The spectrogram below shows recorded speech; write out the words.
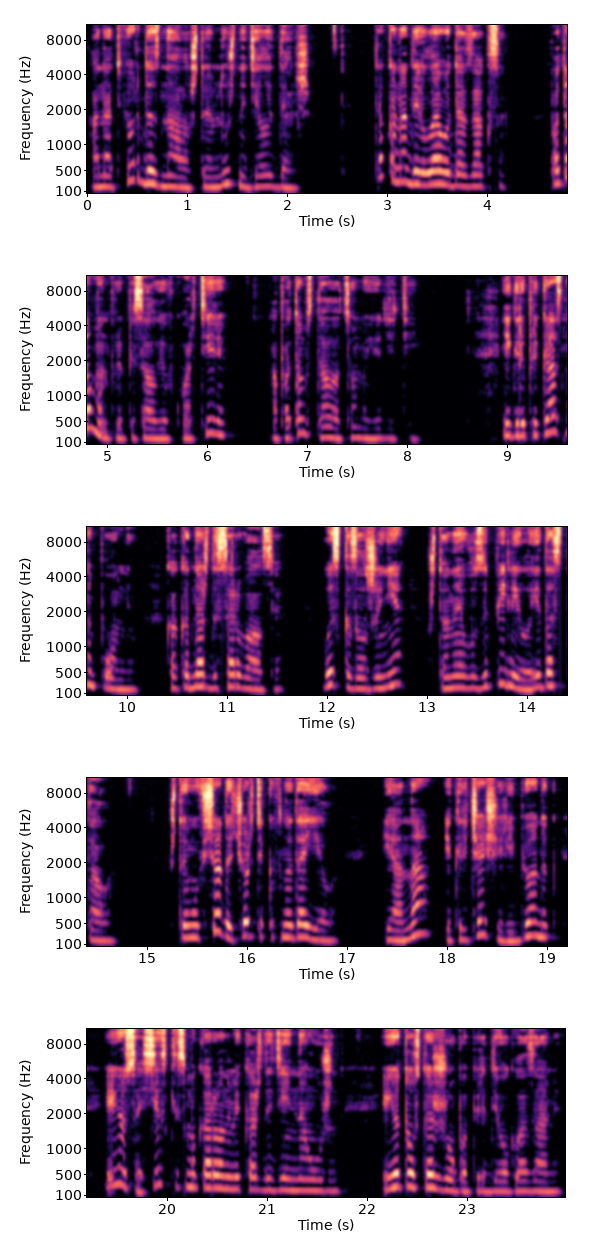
Она твердо знала, что им нужно делать дальше. Так она довела его до ЗАГСа. Потом он прописал ее в квартире, а потом стал отцом ее детей. Игорь прекрасно помнил, как однажды сорвался, высказал жене, что она его запилила и достала, что ему все до чертиков надоело, и она, и кричащий ребенок, и ее сосиски с макаронами каждый день на ужин, ее толстая жопа перед его глазами.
